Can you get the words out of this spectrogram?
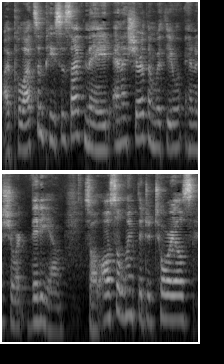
I pull out some pieces I've made and I share them with you in a short video. So I'll also link the tutorials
